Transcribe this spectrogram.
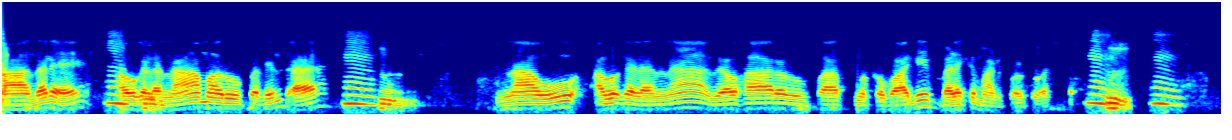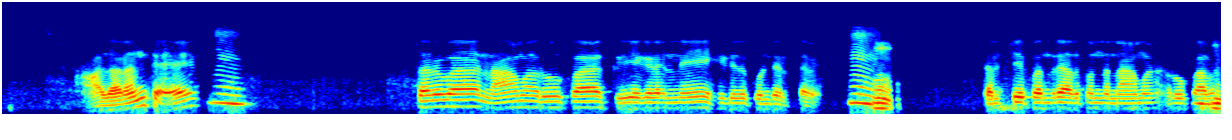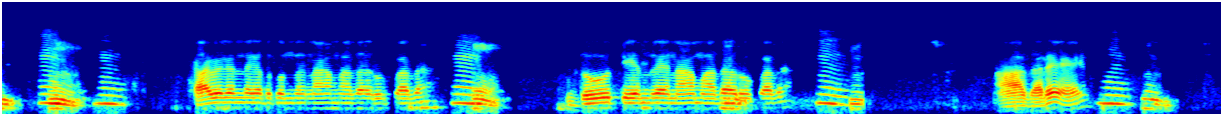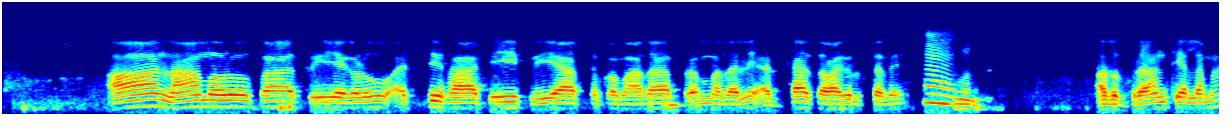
ಆದರೆ. ಅವುಗಳ ನಾಮ ರೂಪದಿಂದ ಹ್ಮ್. ನಾವು ಅವುಗಳನ್ನ ವ್ಯವಹಾರ ರೂಪಾತ್ಮಕವಾಗಿ ಬಳಕೆ ಮಾಡ್ಕೊಳ್ತೀವಿ ಅಷ್ಟೇ. ಹ್ಮ್. ಹ್ಮ್. ಹ್ಮ್. ಅದರಂತೆ ಹ್ಮ್. ಸರ್ವ ನಾಮರೂಪ ಕ್ರಿಯೆಗಳನ್ನೇ ಹಿಡಿದುಕೊಂಡಿರ್ತವೆ. ಹ್ಮ್. ಹ್ಮ್. ಕರ್ಚೀಪ್ ಅಂದ್ರೆ ಅದಕ್ಕೊಂದು ನಾಮ ರೂಪ ಅದ. ಹ್ಮ್ ಕಾವೇಲ್ ಅಂದಾಗ ಅದಕ್ಕೊಂದು ನಾಮ ಅದ ರೂಪ ಅದ. ಹ್ಮ್. ಧೋತಿ ಅಂದ್ರೆ ನಾಮ ಅದ ರೂಪ ಅದ. ಹ್ಮ್. ಆದರೆ ಹ್ಮ್. ಆ ನಾಮರೂಪ ಕ್ರಿಯೆಗಳು ಅಸ್ಥಿಭಾತಿ ಕ್ರಿಯಾತ್ಮಕವಾದ ಬ್ರಹ್ಮದಲ್ಲಿ ಅಭ್ಯಾಸವಾಗಿರುತ್ತದೆ. ಅದು ಭ್ರಾಂತಿ ಅಲ್ಲಮ್ಮ?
